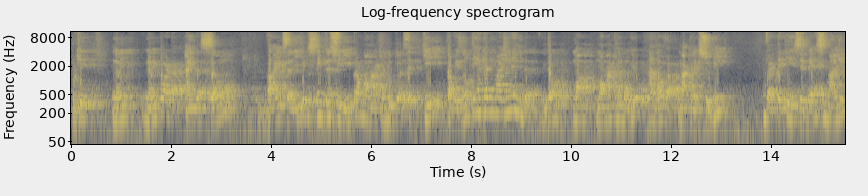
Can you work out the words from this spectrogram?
Porque não, não importa, ainda são bytes ali que você tem que transferir para uma máquina do cluster que talvez não tenha aquela imagem ainda. Então, uma, uma máquina morreu, a nova máquina que subir vai ter que receber essa imagem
